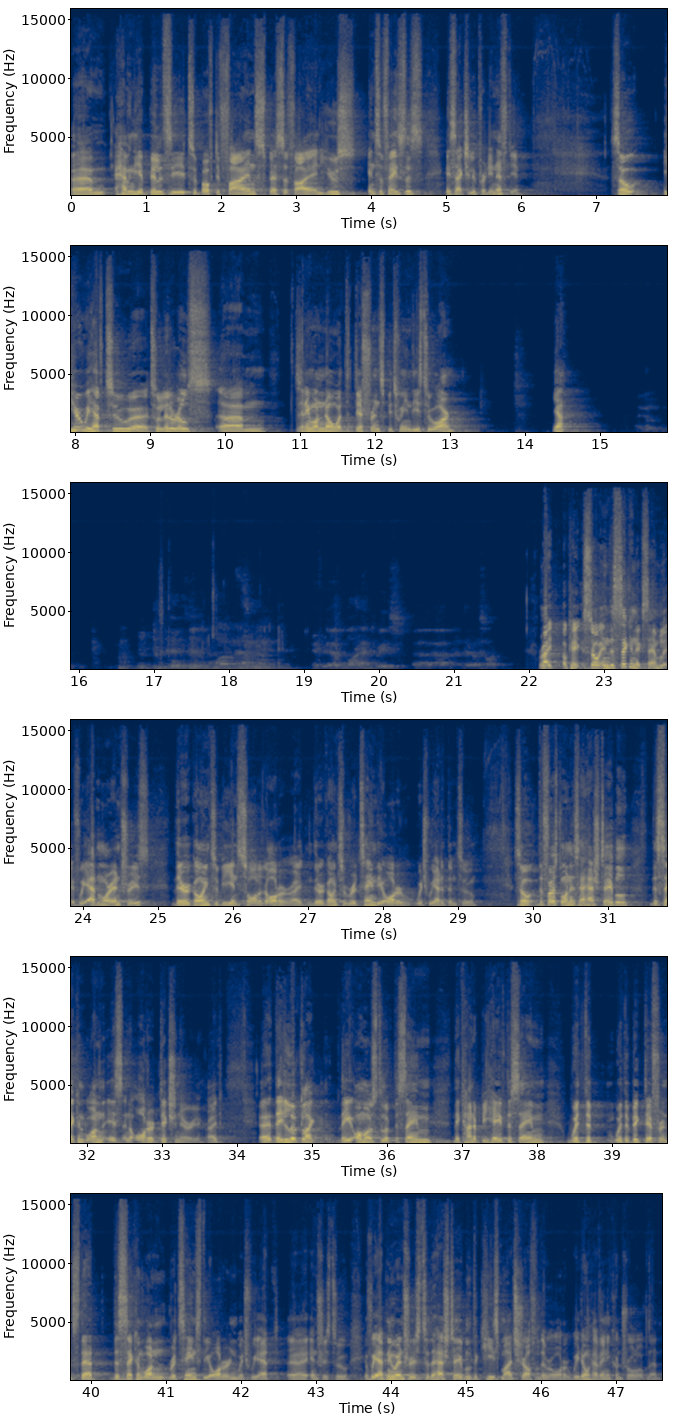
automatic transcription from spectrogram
um, having the ability to both define, specify, and use interfaces is actually pretty nifty. So here we have two, uh, two literals. Um, does anyone know what the difference between these two are? Yeah? Right, okay, so in the second example, if we add more entries, they're going to be in sorted order, right? They're going to retain the order which we added them to. So the first one is a hash table, the second one is an ordered dictionary, right? Uh, they look like they almost look the same. They kind of behave the same, with the with the big difference that the second one retains the order in which we add uh, entries to. If we add new entries to the hash table, the keys might shuffle their order. We don't have any control over that.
